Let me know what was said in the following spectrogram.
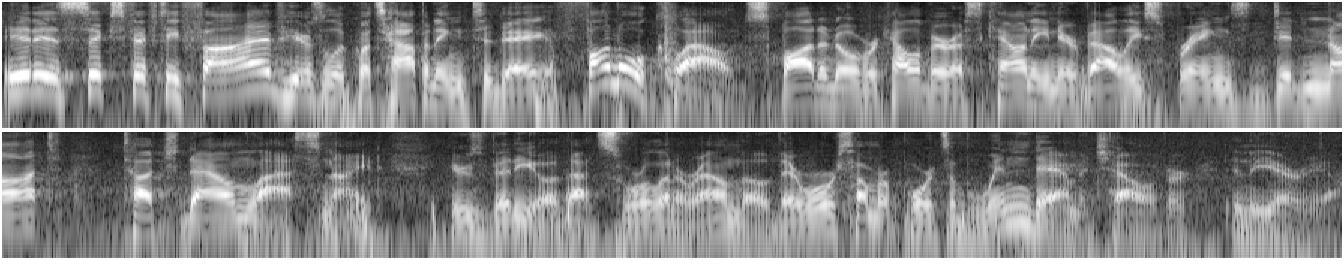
It is 6:55. Here's a look what's happening today. A funnel cloud spotted over Calaveras County near Valley Springs did not touch down last night. Here's video of that swirling around though. There were some reports of wind damage, however, in the area.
